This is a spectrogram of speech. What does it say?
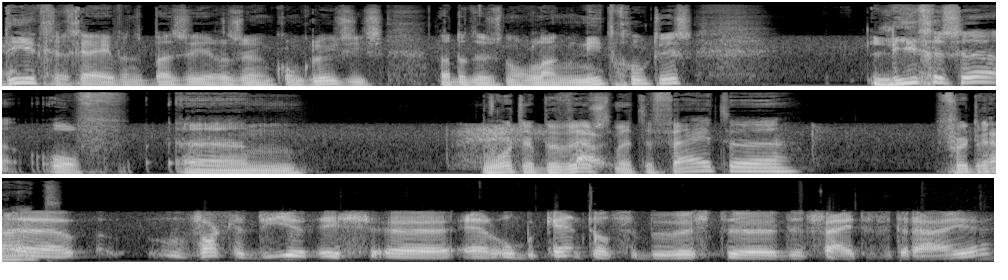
die gegevens baseren ze hun conclusies dat het dus nog lang niet goed is. Liegen ze of um, wordt er bewust nou, met de feiten verdraaid? Uh, Wakker Dier is uh, er onbekend dat ze bewust uh, de feiten verdraaien.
